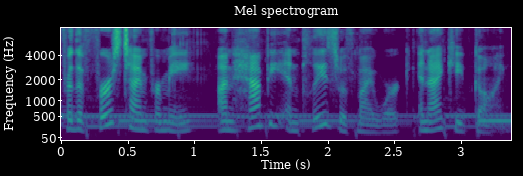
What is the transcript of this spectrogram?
for the first time for me, I'm happy and pleased with my work and I keep going.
